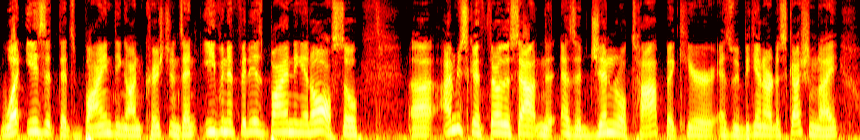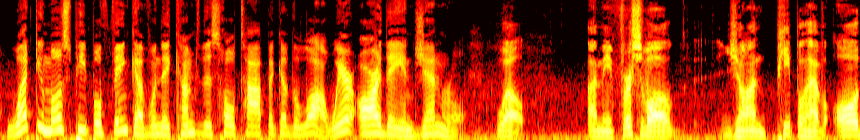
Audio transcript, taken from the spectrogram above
What is it that's binding on Christians? And even if it is binding at all. So uh, I'm just going to throw this out as a general topic here as we begin our discussion tonight. What do most people think of when they come to this whole topic of the law? Where are they in general? Well, I mean, first of all, John, people have all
